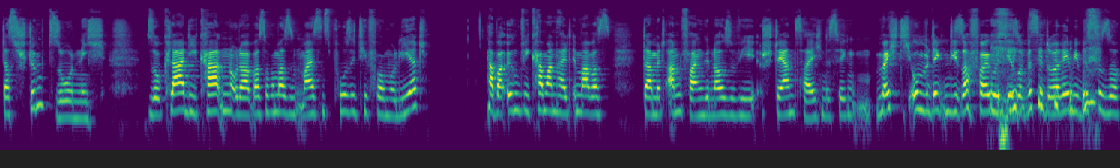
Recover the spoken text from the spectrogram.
das stimmt so nicht. So klar, die Karten oder was auch immer sind meistens positiv formuliert. Aber irgendwie kann man halt immer was damit anfangen, genauso wie Sternzeichen. Deswegen möchte ich unbedingt in dieser Folge mit dir so ein bisschen drüber reden. Wie bist du so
